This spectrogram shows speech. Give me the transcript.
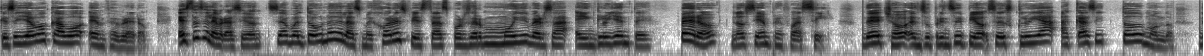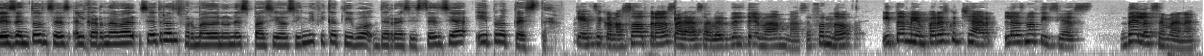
que se llevó a cabo en febrero. Esta celebración se ha vuelto una de las mejores fiestas por ser muy diversa e incluyente, pero no siempre fue así. De hecho, en su principio se excluía a casi todo mundo. Desde entonces, el carnaval se ha transformado en un espacio significativo de resistencia y protesta. Quédense con nosotros para saber del tema más a fondo y también para escuchar las noticias de la semana.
